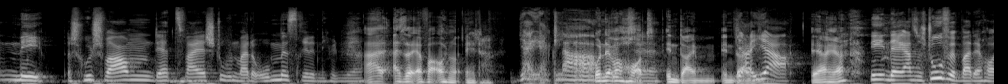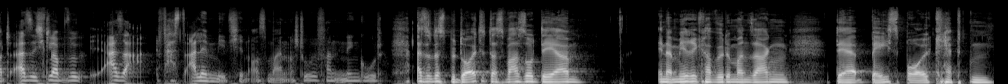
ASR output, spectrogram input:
nee, der Schulschwarm, der zwei Stufen weiter oben ist, redet nicht mit mir. Ah, Also er war auch noch älter. Ja, ja, klar. Und er war hot in deinem, in Ja, deinem. ja. Ja, ja. Nee, in der ganzen Stufe war der hot. Also ich glaube, also fast alle Mädchen aus meiner Stufe fanden den gut. Also das bedeutet, das war so der, in Amerika würde man sagen, der Baseball-Captain.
